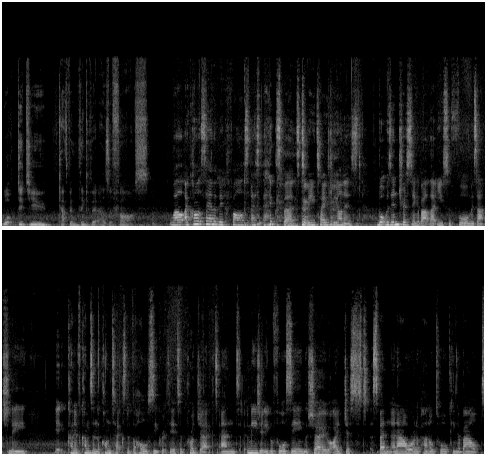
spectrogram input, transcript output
What did you, Catherine, think of it as a farce? Well, I can't say I'm a big farce expert, to be totally honest. What was interesting about that use of form is actually it kind of comes in the context of the whole Secret Theatre project. And immediately before seeing the show, I just spent an hour on a panel talking about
